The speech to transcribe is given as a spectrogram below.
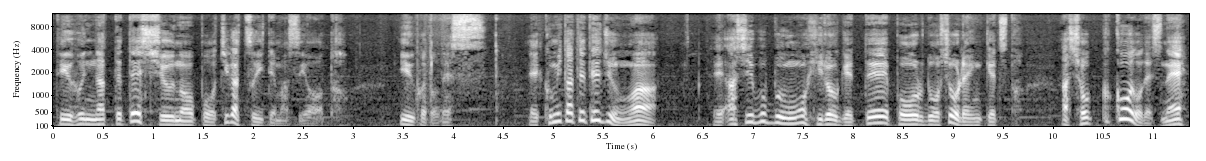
っていう風になってて収納ポーチがついてますよということです。えー、組み立て手順は、えー、足部分を広げてポール同士を連結と。あ、ショックコードですね。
